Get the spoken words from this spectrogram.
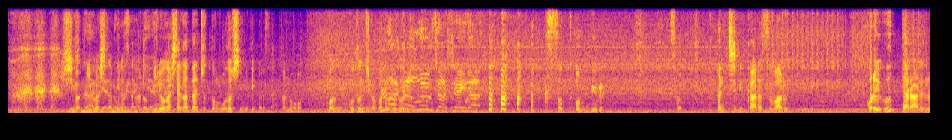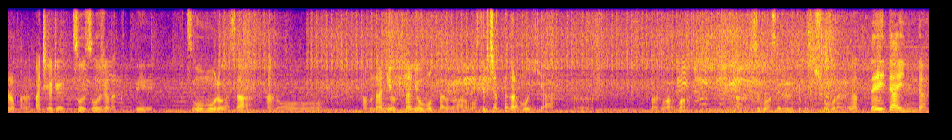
今見ました、皆さん。あの、見逃した方、ちょっと戻してみてください。あの、まあ、ご存知の方ご存知 Ada! クソ飛んでる。そう、パンチでガラス割るっていうね。これ、撃ったらあれなのかな？あ、違う違う。そう、そうじゃなくて、いつも思うのがさ、あのー、あもう何を、何を思ったのか忘れちゃったからもういいや。うん。まあまあまあ、あのすぐ忘れるってことはしょうもないあれだって痛いんだ。うん。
